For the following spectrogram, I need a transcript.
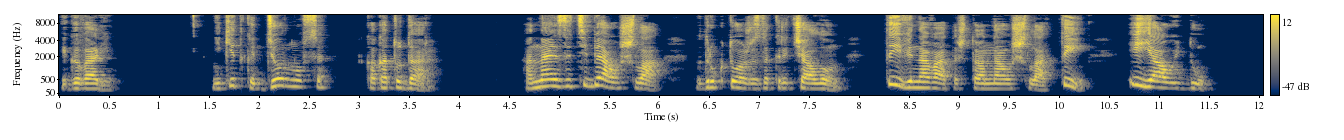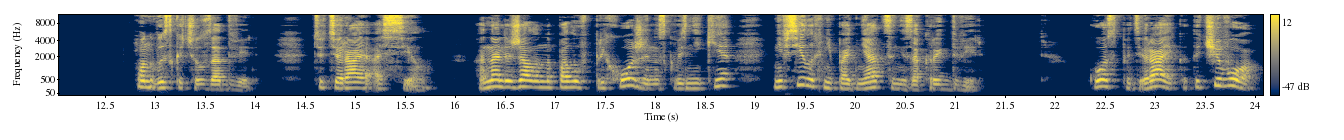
и говорил. Никитка дернулся, как от удара. Она из-за тебя ушла!» Вдруг тоже закричал он. «Ты виновата, что она ушла! Ты! И я уйду!» Он выскочил за дверь. Тетя Рая осела. Она лежала на полу в прихожей на сквозняке, не в силах ни подняться, ни закрыть дверь. «Господи, Райка, ты чего?»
